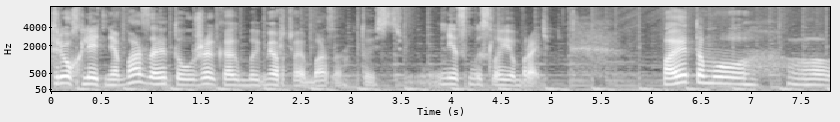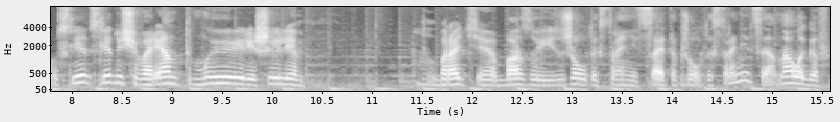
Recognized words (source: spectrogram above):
трехлетняя база это уже как бы мертвая база. То есть нет смысла ее брать. Поэтому след, следующий вариант мы решили брать э, базу из желтых страниц, сайтов желтых страниц и аналогов.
